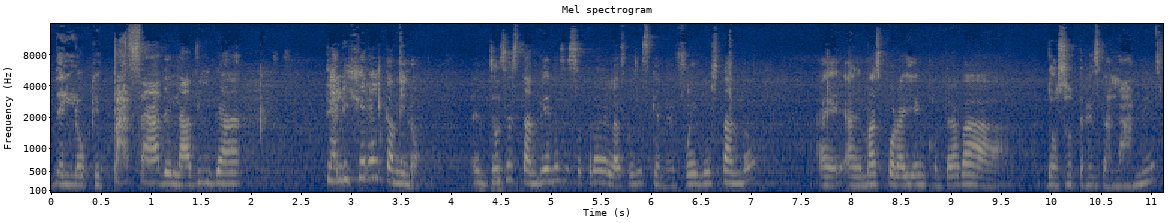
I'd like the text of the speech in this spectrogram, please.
de lo que pasa, de la vida, te aligera el camino. Entonces también esa es otra de las cosas que me fue gustando. Eh, además por ahí encontraba dos o tres galanes,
